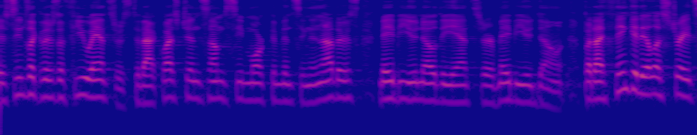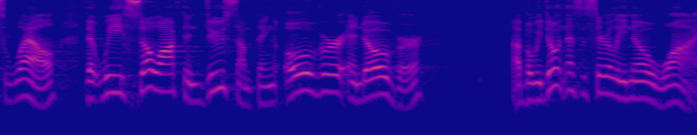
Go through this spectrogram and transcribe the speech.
there seems like there's a few answers to that question. Some seem more convincing than others. Maybe you know the answer, maybe you don't. But I think it illustrates well that we so often do something over and over uh, but we don't necessarily know why.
